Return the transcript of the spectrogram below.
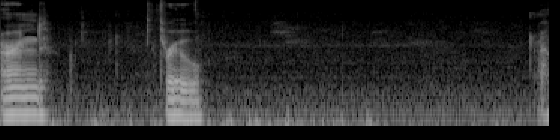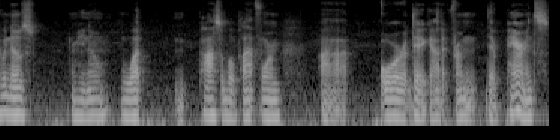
earned through who knows you know what possible platform uh, or they got it from their parents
